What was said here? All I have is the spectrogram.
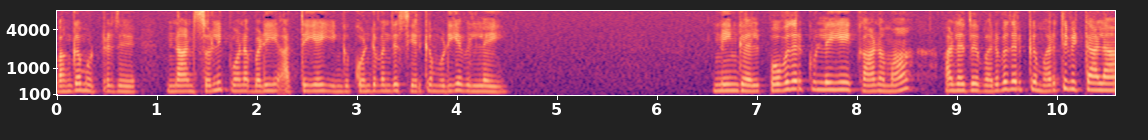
பங்கமுற்றது. நான் சொல்லி போனபடி அத்தையை இங்கு கொண்டு வந்து சேர்க்க முடியவில்லை. நீங்கள் போவதற்குள்ளேயே காணுமா? அல்லது வருவதற்கு மறுத்துவிட்டாளா?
